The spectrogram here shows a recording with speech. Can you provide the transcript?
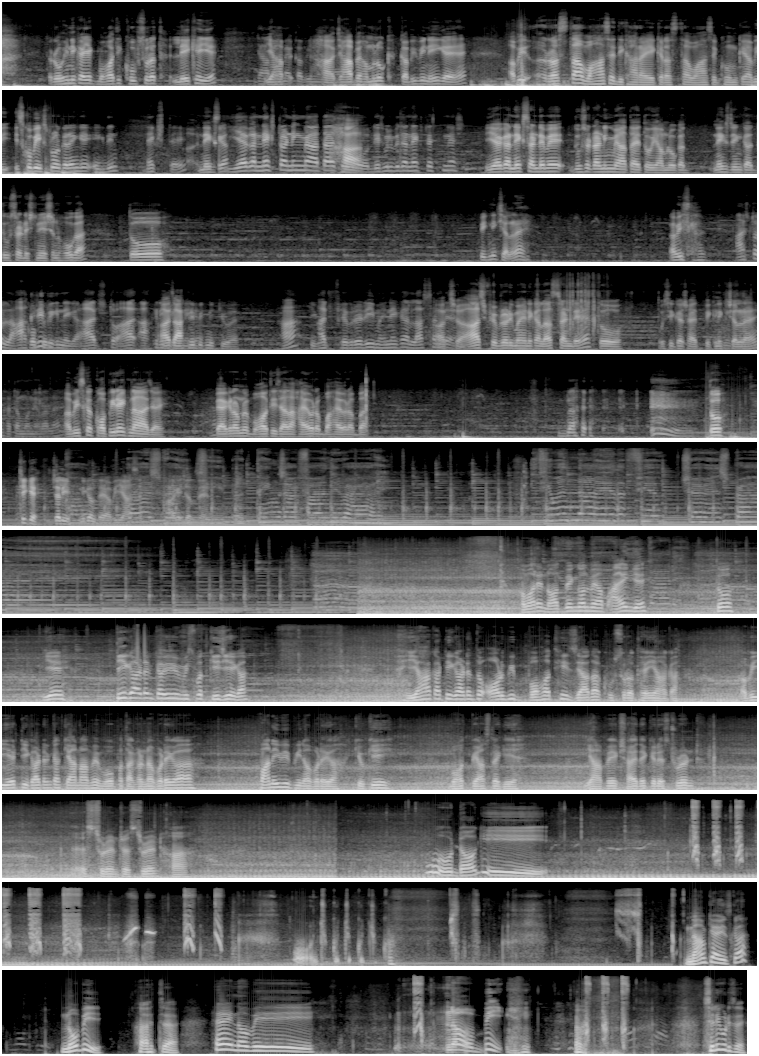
रोहिणी का एक बहुत ही खूबसूरत लेक है ये। यहाँ पे हाँ जहाँ पे हम लोग कभी भी नहीं गए हैं। अभी रास्ता वहाँ से दिखा रहा है एक रास्ता वहाँ से घूम के। अभी इसको भी एक्सप्लोर करेंगे एक दिन। नेक्स्ट है नेक्स्ट ये अगर नेक्स्ट टर्निंग में आता है हाँ। तो this will be the next destination ये अगर नेक्स्ट संडे में दूसरे टर्निंग में आता है तो ये हम लोग का नेक्स्ट दिन का दूसरा डेस्टिनेशन होगा। तो पिकनिक चल रहा है। अभी इसका आज तो आखिरी पिकनिक है। आज तो आखिरी आज आखिरी पिकनिक क्यों है? हाँ? आज महीने का लास्ट संडे अच्छा आज महीने का लास्ट संडे है तो उसी का शायद पिकनिक चल रहा है। खत्म होने वाला है। अभी इसका कॉपीराइट ना आ जाए। बैकग्राउंड में बहुत ही ज़्यादा हाय और अब्बा हाय और अब्बा तो ठीक है चलिए निकलते हैं अभी यहाँ से आगे चलते हैं. हमारे नॉर्थ बंगाल में आप आएँगे तो ये टी गार्डन कभी भी मिस मत कीजिएगा यहाँ का टी गार्डन तो और भी बहुत ही ज़्यादा खूबसूरत है यहाँ का। अभी ये टी गार्डन का क्या नाम है वो पता करना पड़ेगा। पानी भी पीना पड़ेगा, क्योंकि बहुत प्यास लगी है। यहाँ पे एक शायद एक रेस्टोरेंट रेस्टोरेंट रेस्टोरेंट हाँ। ओ, डॉगी। ओ, चुकू चुकू चुकू। नाम क्या है इसका? नोबी। अच्छा। हे नोबी। नोबी। सिलीगुड़ी से।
